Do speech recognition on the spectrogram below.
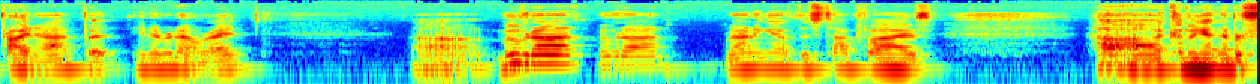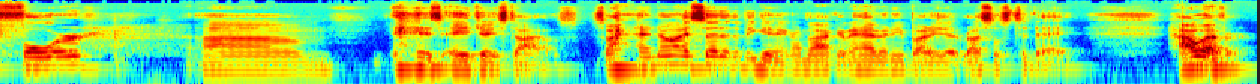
Probably not, but you never know, right? Uh, moving on, moving on, rounding out this top five. Uh, coming at number four. Um, is AJ Styles. So I know I said at the beginning I'm not going to have anybody that wrestles today. However,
